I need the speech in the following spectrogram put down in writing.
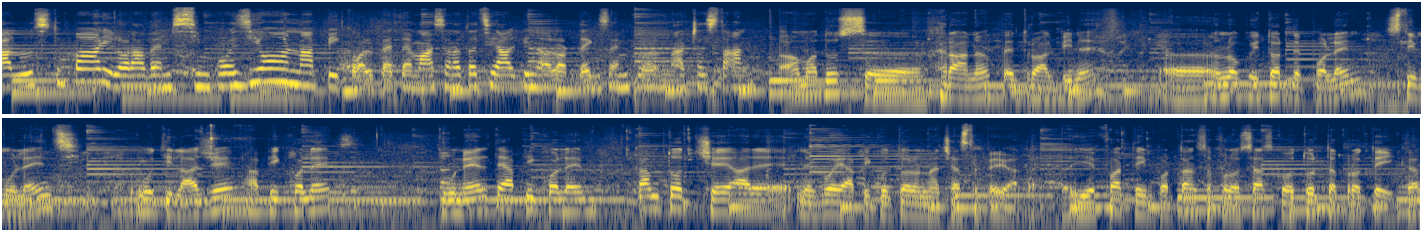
balul stuparilor, avem simpozion apicol pe tema sănătății albinelor, de exemplu, în acest an. Am adus uh, hrană pentru albine, uh, înlocuitori de polen, stimulenți, utilaje apicole, unelte apicole, cam tot ce are nevoie apicultorul în această perioadă. E foarte important să folosească o turtă proteică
